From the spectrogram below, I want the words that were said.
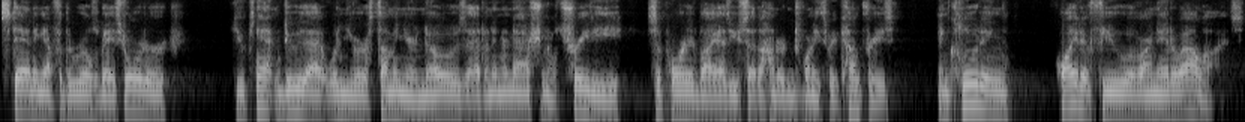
standing up for the rules based order, you can't do that when you're thumbing your nose at an international treaty supported by, as you said, 123 countries, including quite a few of our NATO allies.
